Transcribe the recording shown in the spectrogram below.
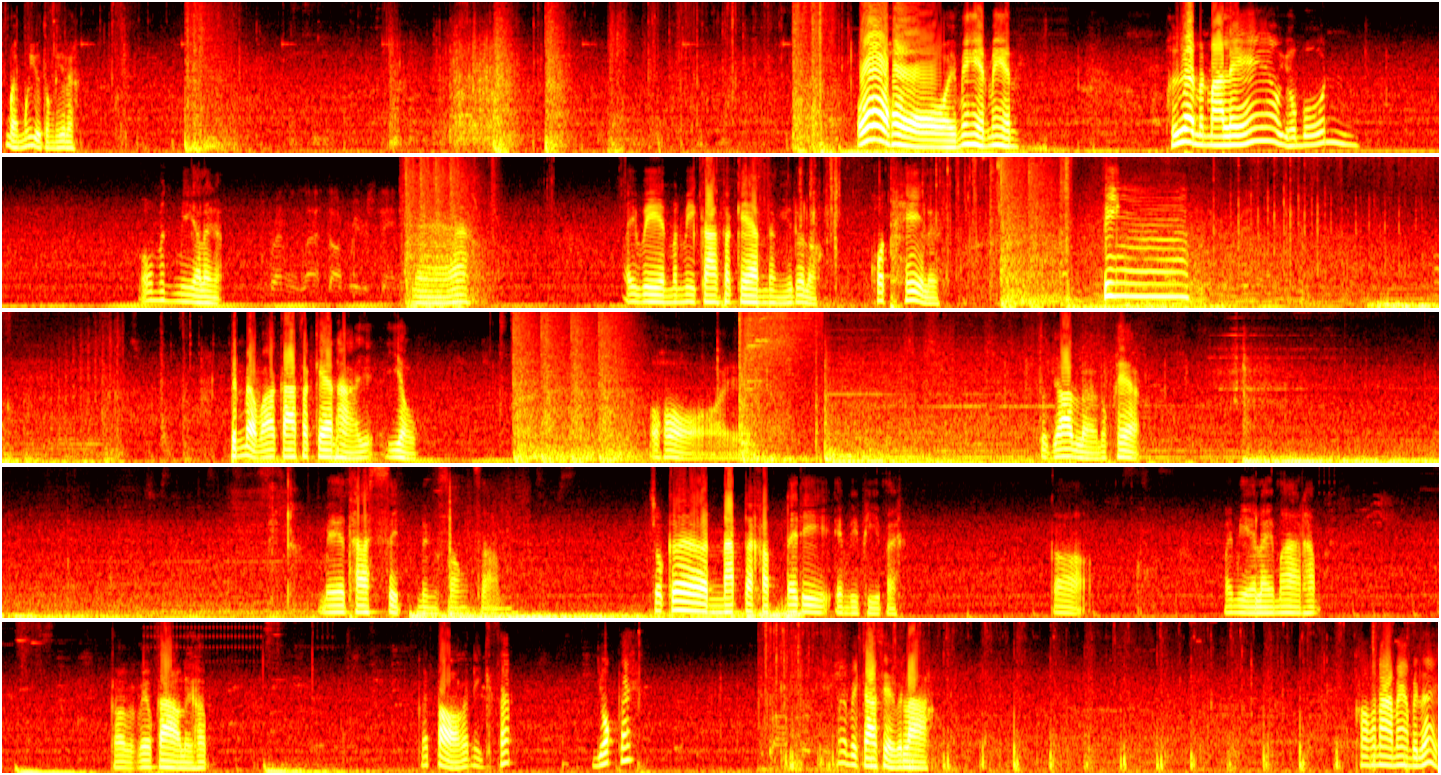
เหมือนมึงอยู่ตรงนี้เลย โอ้โหไม่เห็นไม่เห็น เพื่อนมันมาแล้วอยู่บน โอ้มันมีอะไรเนี่ยแหมไอเวนมันมีการสแกนอย่างนี้ด้วยเหรอ โคตรเท่เลย ปิ้งเป็นแบบว่าการสแกนหาเหี่ยว โอ้โห สุดยอดเลยนกแพะเมทาสิบหนึ่งสองสามโจ๊กเกอร์นัดนะครับ ได้ที่ MVP ไป ก็ไม่มีอะไรมากครับ ก็เวลเก้าเลยครับ ก็ต่อกันอีกสักยกไหมไม่เป็นการเสียเวลา เข้าหน้าแม่งไปเลย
